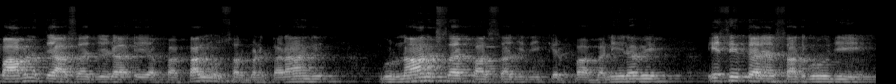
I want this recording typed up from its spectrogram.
ਪਾਵਨ ਇਤਿਹਾਸ ਹੈ ਜਿਹੜਾ ਇਹ ਆਪਾਂ ਕੱਲ ਨੂੰ ਸਰਵਣ ਕਰਾਂਗੇ। ਗੁਰੂ ਨਾਨਕ ਸਾਹਿਬ ਪਾਤਸ਼ਾਹ ਜੀ ਦੀ ਕਿਰਪਾ ਬਣੀ ਰਵੇ। ਇਸੇ ਤਰ੍ਹਾਂ ਸਤਿਗੁਰੂ ਜੀ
